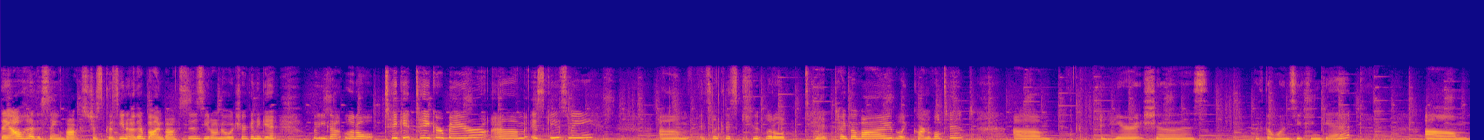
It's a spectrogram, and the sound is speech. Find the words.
They all have the same box just because, you know, they're blind boxes. You don't know what you're going to get. But you got little ticket taker bear. Um, excuse me. Um, it's like this cute little tent type of vibe, like carnival tent. Um, and here it shows like the ones you can get. Um,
